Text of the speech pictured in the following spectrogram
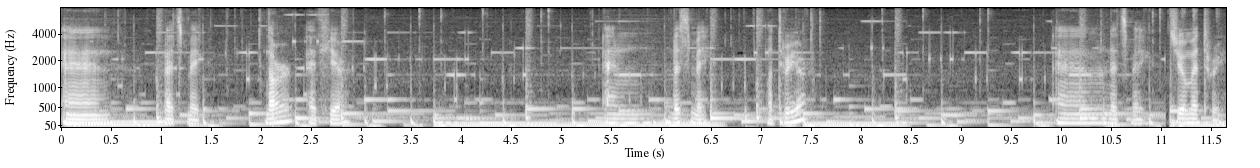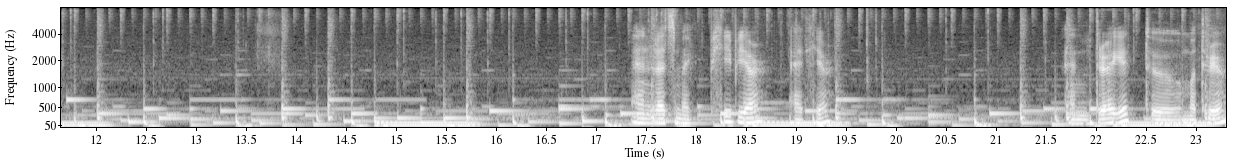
And let's make null at here. And let's make material. And let's make geometry and let's make PBR add here. And drag it to material.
